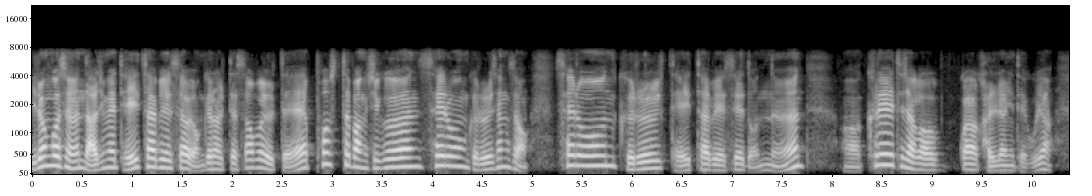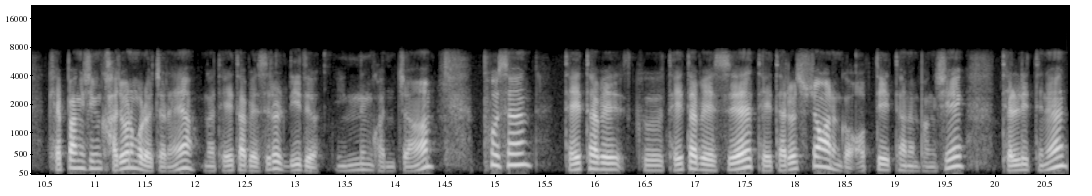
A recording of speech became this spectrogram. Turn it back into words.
이런 것은 나중에 데이터베이스와 연결할 때 써볼 때 포스트 방식은 새로운 글을 생성, 새로운 글을 데이터베이스에 넣는 어, 크리에이트 작업과 관련이 되고요. get 방식은 가져오는 거로 했잖아요. 그러니까 데이터베이스를 리드, 읽는 관점. put은 데이터베이스, 그 데이터베이스의 데이터를 수정하는 거, 업데이트하는 방식, 델리트는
